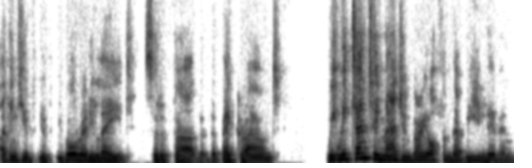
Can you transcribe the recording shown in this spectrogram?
I think you've you've you've already laid sort of uh, the, the background. We we tend to imagine very often that we live in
